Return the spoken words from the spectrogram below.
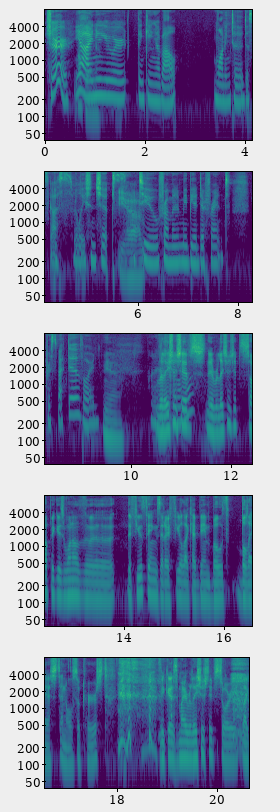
Sure. Yeah, I Okay. knew you were thinking about wanting to discuss relationships Yeah. too from a, maybe a different perspective or Yeah. A different level. relationships the relationships topic is one of the the few things that i feel like i've been both blessed and also cursed. Because my relationship story like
